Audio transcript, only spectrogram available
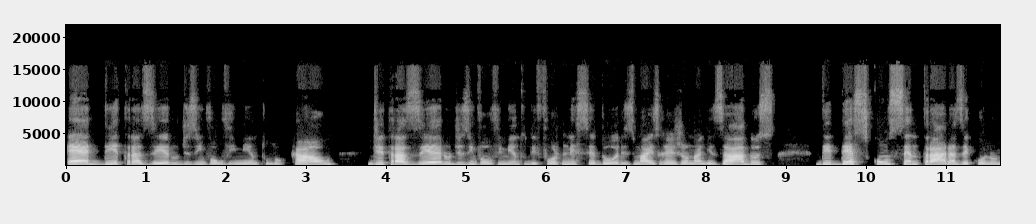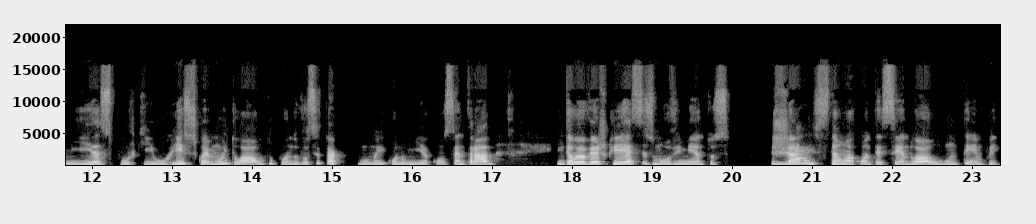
é de trazer o desenvolvimento local, de trazer o desenvolvimento de fornecedores mais regionalizados, de desconcentrar as economias, porque o risco é muito alto quando você está com uma economia concentrada. Então, eu vejo que esses movimentos já estão acontecendo há algum tempo e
